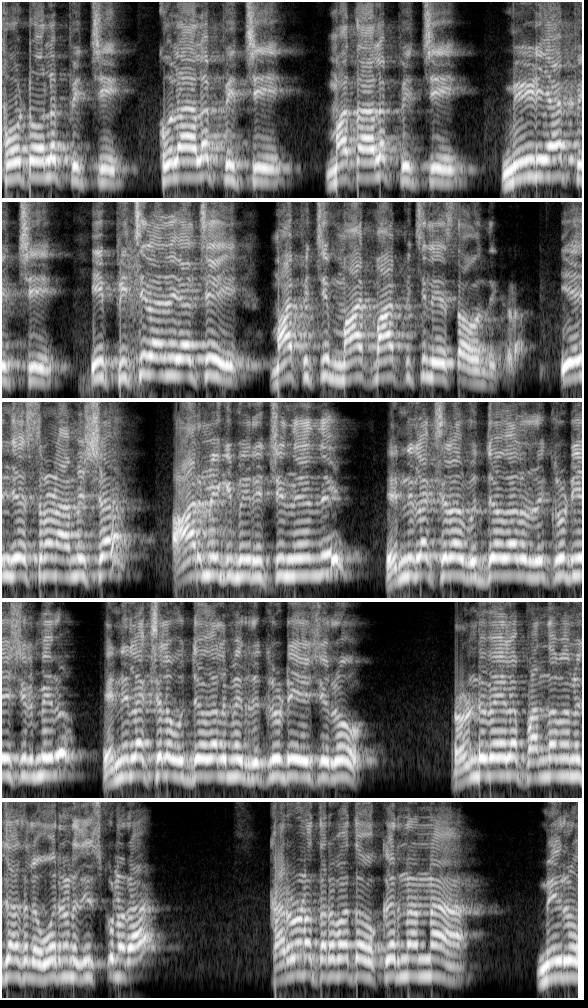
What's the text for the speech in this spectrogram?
ఫోటోల పిచ్చి కులాల పిచ్చి మతాల పిచ్చి మీడియా పిచ్చి ఈ పిచ్చిలన్నీ కలిసి మా పిచ్చి మా మా పిచ్చిలు వేస్తూ ఉంది ఇక్కడ. ఏం చేస్తున్నాడు అమిత్ షా? ఆర్మీకి మీరు ఇచ్చింది ఏంది? ఎన్ని లక్షల ఉద్యోగాలు రిక్రూట్ చేసిరు మీరు? ఎన్ని లక్షల ఉద్యోగాలు మీరు రిక్రూట్ చేసిరు రెండు వేల పంతొమ్మిది నుంచి అసలు ఎవరినైనా తీసుకున్నారా? కరోనా తర్వాత ఒక్కరినన్నా మీరు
